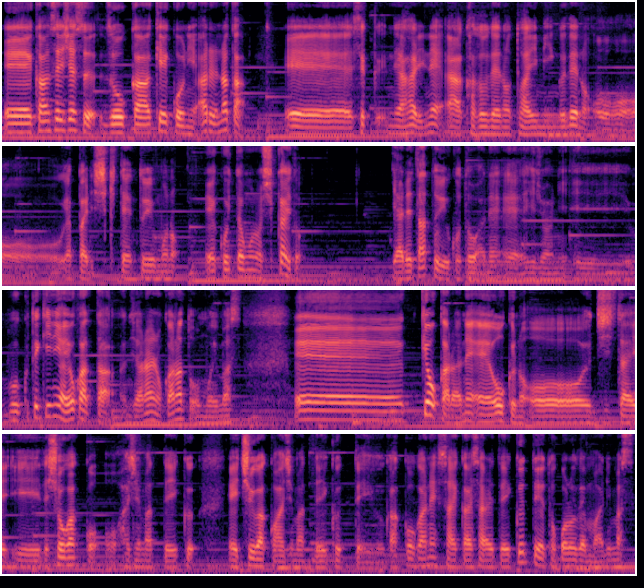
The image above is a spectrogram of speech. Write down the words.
えー、感染者数増加傾向にある中、えー、やはりね、門出のタイミングでの、やっぱり式典というもの、えー、こういったものをしっかりとやれたということはね、えー、非常に、えー、僕的には良かったんじゃないのかなと思います。えー、今日からね、多くの自治体で小学校始まっていく、中学校始まっていくっていう学校がね、再開されていくっていうところでもあります。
